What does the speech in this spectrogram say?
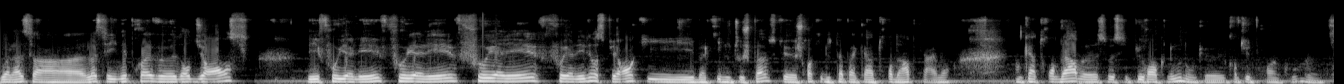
voilà, ça, là, c'est une épreuve d'endurance. Et il faut y aller, faut y aller, faut y aller, faut y aller, en espérant qu'il, bah, nous touche pas, parce que je crois qu'il nous tape avec un tronc d'arbre carrément. Donc un tronc d'arbre, c'est aussi plus grand que nous, donc euh, quand tu te prends un coup. euh,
